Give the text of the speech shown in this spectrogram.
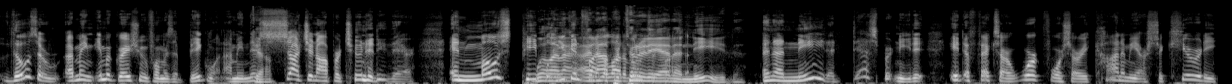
those are i mean immigration reform is a big one i mean there's yeah. such an opportunity there and most people well, you can find a lot of opportunity and a need and a need a desperate need it, it affects our workforce our economy our security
